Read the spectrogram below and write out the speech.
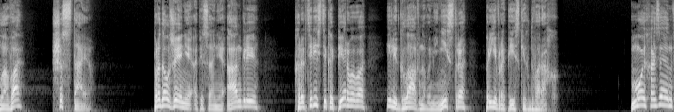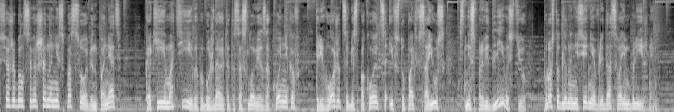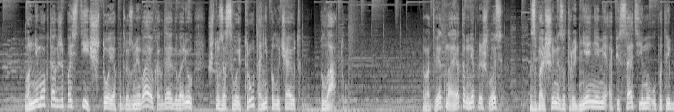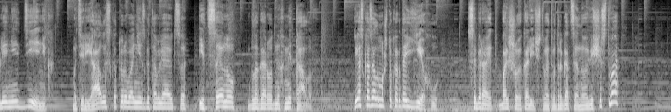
Глава шестая. Продолжение описания Англии, характеристика первого или главного министра при европейских дворах. Мой хозяин все же был совершенно не способен понять, какие мотивы побуждают это сословие законников тревожиться, беспокоиться и вступать в союз с несправедливостью просто для нанесения вреда своим ближним – он не мог также постичь, что я подразумеваю, когда я говорю, что за свой труд они получают плату. В ответ на это мне пришлось с большими затруднениями описать ему употребление денег, материал, из которого они изготовляются, и цену благородных металлов. Я сказал ему, что когда Еху собирает большое количество этого драгоценного вещества –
